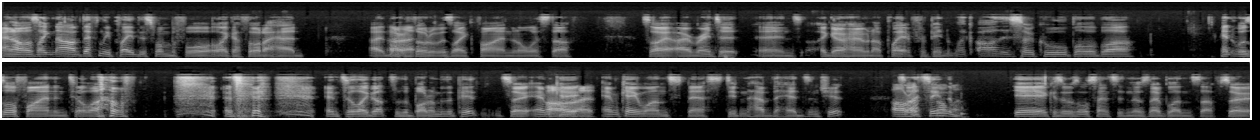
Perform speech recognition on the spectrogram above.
And I was like, no, I've definitely played this one before. Like, I thought I had. I, I Alright. thought it was like fine and all this stuff. So I, I rent it and I go home and I play it for a bit. And I'm like, oh, this is so cool, blah, blah, blah. And it was all fine until um, until- I got to the bottom of the pit. So MK Alright. MK1 SNES didn't have the heads and shit. All So right. I'd seen the- Yeah, yeah, because it was all censored and there was no blood and stuff. So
